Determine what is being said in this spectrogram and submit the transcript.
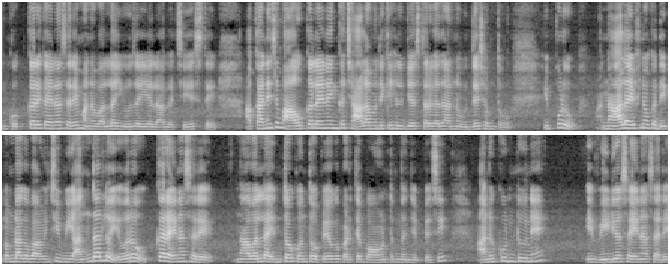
ఇంకొక్కరికైనా సరే మన వల్ల యూజ్ అయ్యేలాగా చేస్తే కనీసం ఆ ఒక్కలైనా ఇంకా చాలామందికి హెల్ప్ చేస్తారు కదా అన్న ఉద్దేశంతో ఇప్పుడు నా లైఫ్ని ఒక దీపంలాగా భావించి మీ అందరిలో ఎవరో ఒక్కరైనా సరే నా వల్ల ఎంతో కొంత ఉపయోగపడితే బాగుంటుందని చెప్పేసి అనుకుంటూనే ఈ వీడియోస్ అయినా సరే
